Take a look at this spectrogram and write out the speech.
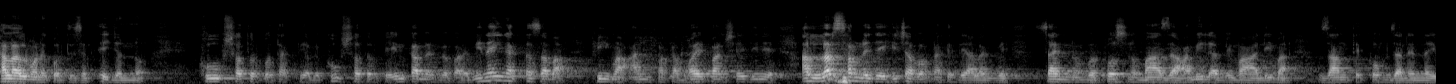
হালাল মনে করতেছেন এই জন্য খুব সতর্ক থাকতে হবে, খুব সতর্ক। ইনকামের ব্যাপারে মিনাই নাকতা সাবা ফিমা আনফাকা, ভয় পান সেই দিনে। আল্লাহর সামনে যে হিসাব আপনাকে দেয়া লাগবে। চার নম্বর প্রশ্ন মা যা আমিলা বিমা আলিমা। জানতে কম জানেন নাই।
